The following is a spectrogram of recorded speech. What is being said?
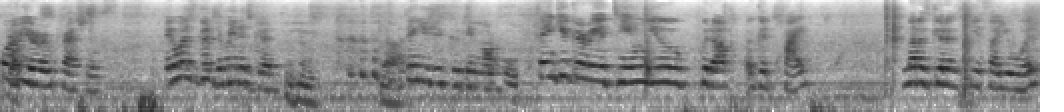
What are your impressions? It was good. The meat is good. I yeah. think you should cook it more. Thank you, Korea team. You put up a good fight. Not as good as you thought you would.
